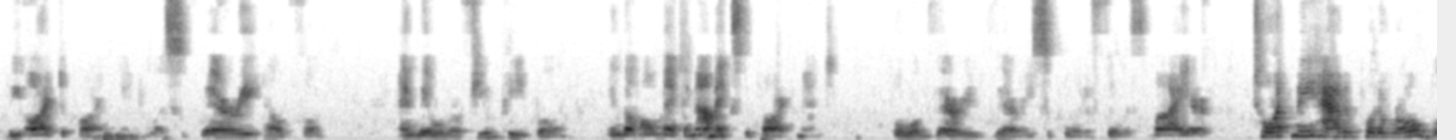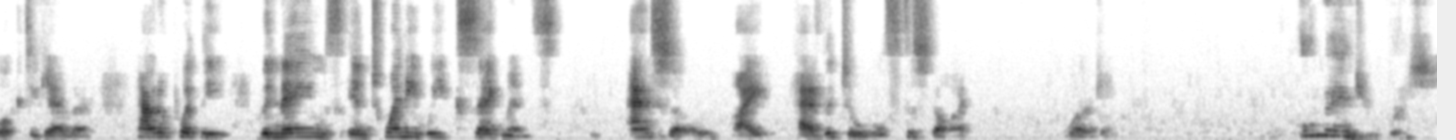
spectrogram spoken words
The art department was very helpful, and there were a few people in the home economics department who were very, very supportive. Phyllis Meyer taught me how to put a roll book together, how to put the the names in 20 week segments. And so I had the tools to start working. Who named you, Grace?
